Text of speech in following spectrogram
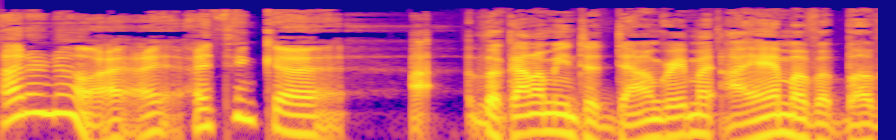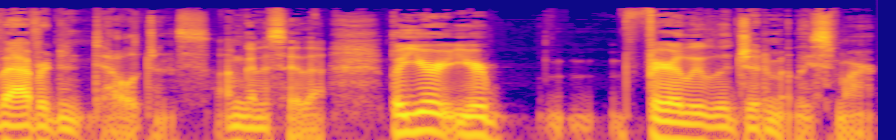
I don't know. I I, I think. Uh, I, look, I don't mean to downgrade my. I am of above average intelligence. I'm going to say that, but you're you're fairly legitimately smart.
